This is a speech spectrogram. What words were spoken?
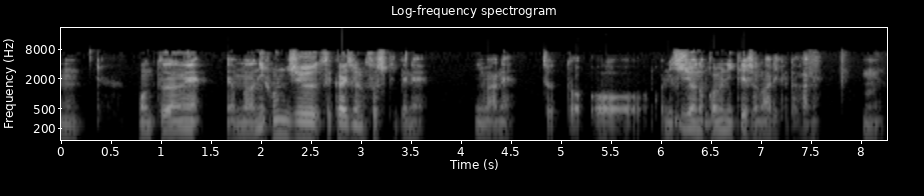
うん。本当だね。まあ、日本中、世界中の組織でね、今ね、ちょっと、日常のコミュニケーションのあり方がね、うん、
